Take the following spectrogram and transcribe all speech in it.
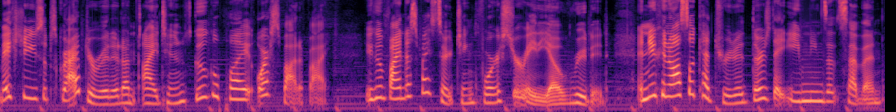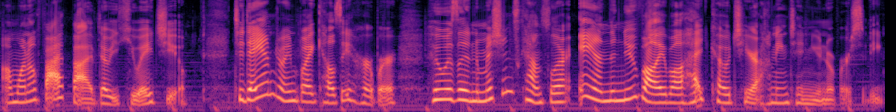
Make sure you subscribe to Rooted on iTunes, Google Play, or Spotify. You can find us by searching Forester Radio Rooted. And you can also catch Rooted Thursday evenings at 7 on 1055 WQHU. Today I'm joined by Kelsey Herber, who is an admissions counselor and the new volleyball head coach here at Huntington University.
